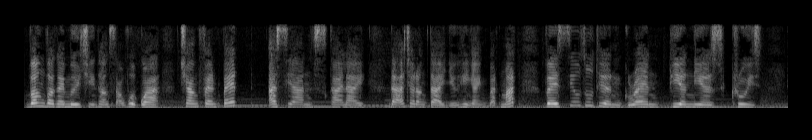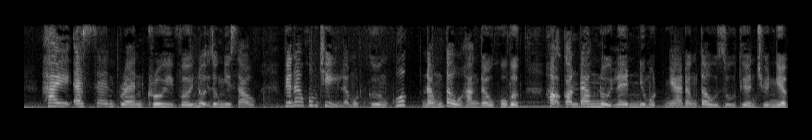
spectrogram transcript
Vâng, vào ngày 19 tháng 6 vừa qua, trang fanpage ASEAN Skyline đã cho đăng tải những hình ảnh bắt mắt về siêu du thuyền Grand Pioneers Cruise hay Ascent Grand Cruise với nội dung như sau. Việt Nam không chỉ là một cường quốc đóng tàu hàng đầu khu vực, họ còn đang nổi lên như một nhà đóng tàu du thuyền chuyên nghiệp.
